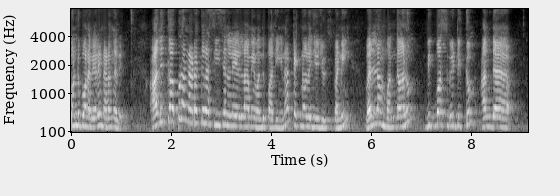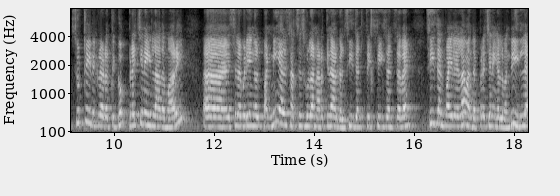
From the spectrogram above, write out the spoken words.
கொண்டு போன வேலை நடந்தது. அதுக்கப்புறம் நடக்கிற சீசன்ல எல்லாமே வந்து பார்த்தீங்கன்னா டெக்னாலஜியை யூஸ் பண்ணி வெள்ளம் வந்தாலும் பிக் பாஸ் வீட்டுக்கும் அந்த சுற்றி இருக்கிற இடத்துக்கும் பிரச்சனை இல்லாத மாதிரி சில விடயங்கள் பண்ணி அது சக்ஸஸ்ஃபுல்லாக நடத்தினார்கள். Season six season seven season ஃபைவ்ல எல்லாம் அந்த பிரச்சனைகள் வந்து இல்லை.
